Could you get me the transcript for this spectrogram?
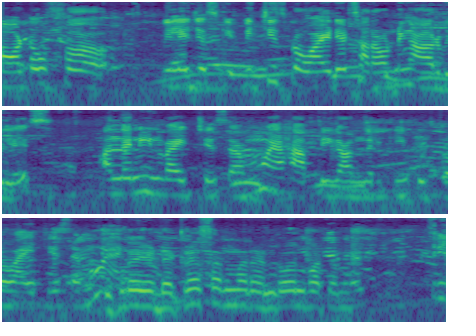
లాట్ ఆఫ్ విలేజెస్కి which is provided surrounding our village అందరినీ ఇన్వైట్ చేసాము హ్యాపీగా అందరికి ఫుడ్ ప్రొవైడ్ చేసాము డెకరేషన్ మరి ఎన్ని రోజులు పట్టింది? త్రీ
